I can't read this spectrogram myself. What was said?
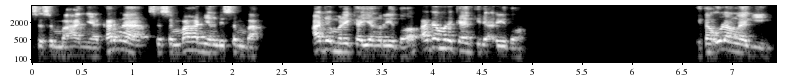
sesembahannya karena sesembahan yang disembah ada mereka yang ridho, ada mereka yang tidak ridho. Kita ulang lagi.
